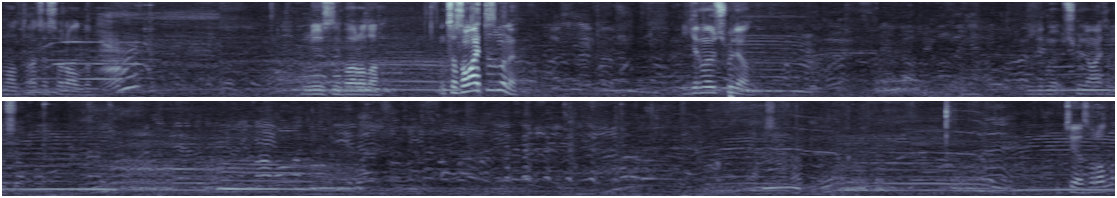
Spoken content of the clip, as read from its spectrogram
16 gacha so'raldi. Minisni parola. Necha so'm aytdingiz buni? 23 million. 23 million aytilishi. Nechaga so'raldi?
